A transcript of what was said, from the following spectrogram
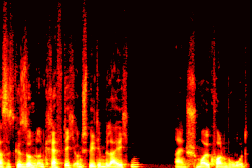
Was ist gesund und kräftig und spielt den Beleidigten? Ein Schmollkornbrot.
